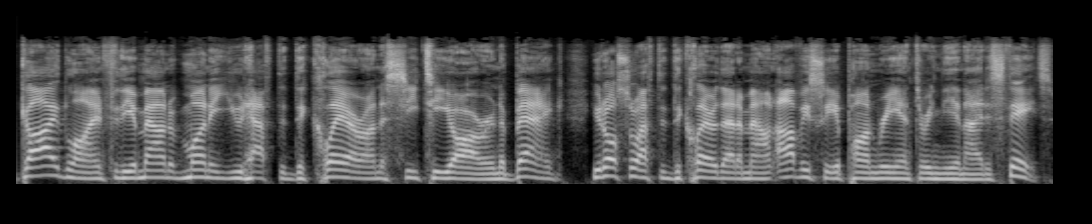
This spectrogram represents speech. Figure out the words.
guideline for the amount of money you'd have to declare on a CTR in a bank. You'd also have to declare that amount, obviously, upon re entering the United States.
